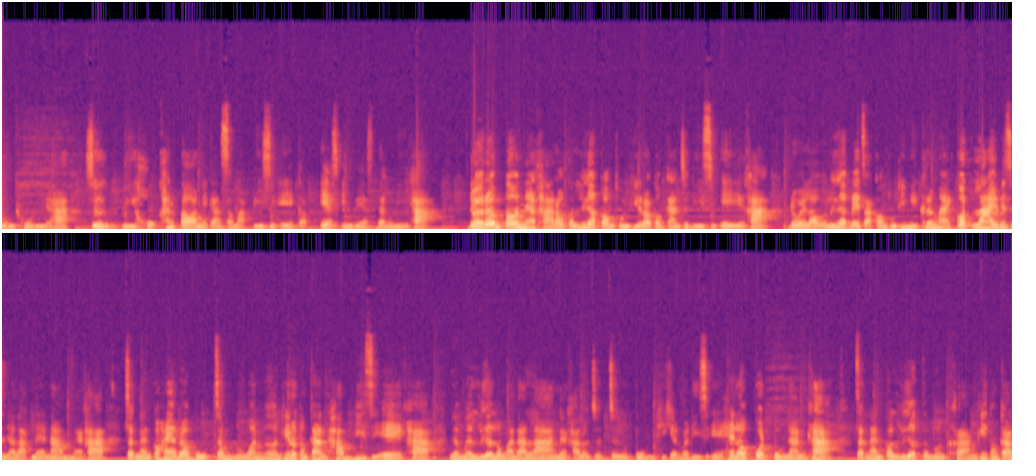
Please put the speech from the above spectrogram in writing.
ลงทุนนะคะ ซึ่งมี 6 ขั้นตอนในการสมัคร DCA กับ ACE Invest ดังนี้ค่ะโดยเริ่มต้นนะคะเราก็เลือกกองทุนที่เราต้องการจะ DCA ค่ะ โดยเราเลือกได้จากกองทุนที่มีเครื่องหมายกดไลค์เป็นสัญลักษณ์แนะนำนะคะ จากนั้นก็ให้ระบุจำนวนเงินที่เราต้องการทำ DCA ค่ะ และเมื่อเลื่อนลงมาด้านล่างนะคะ เราจะเจอปุ่มที่เขียนว่า DCA ให้เรากดปุ่มนั้นค่ะ จากนั้นก็เลือกจำนวนครั้งที่ต้องการ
